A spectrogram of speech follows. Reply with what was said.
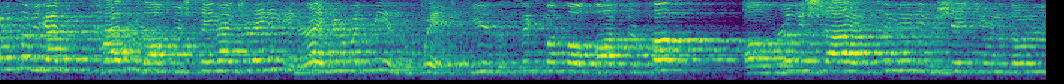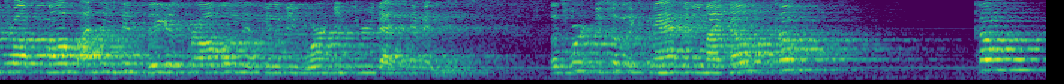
what's up, you guys? This is Tyler with Off Leash Canine Training, and right here with me is Wick. He is a six-month-old boxer pup. Um, really shy and timid. He was shaking when his owner dropped him off. I think his biggest problem is going to be working through that timidness. Let's work through some of the commands that he might know. Come. Come.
